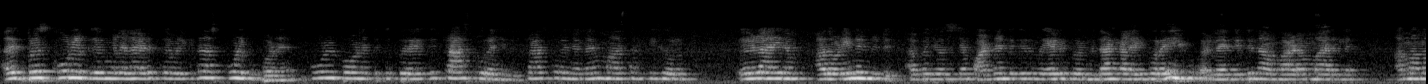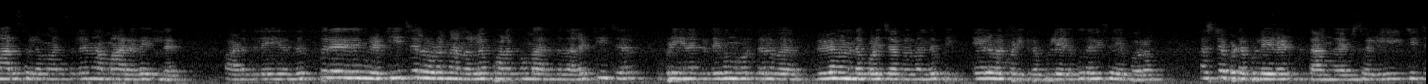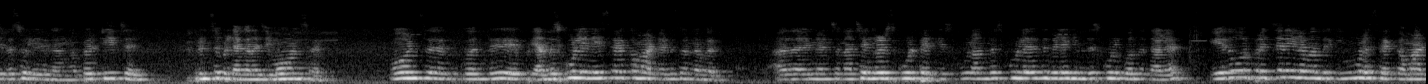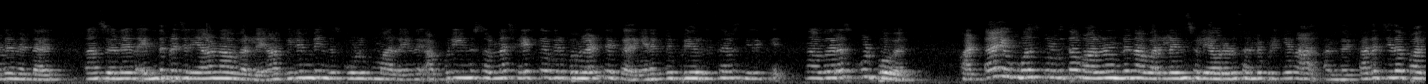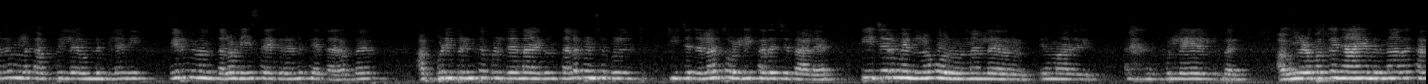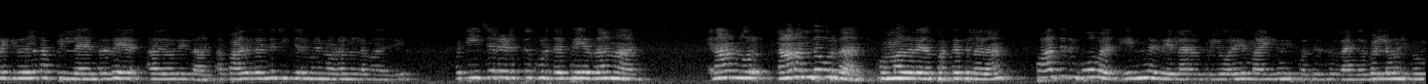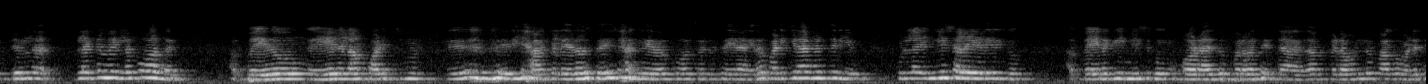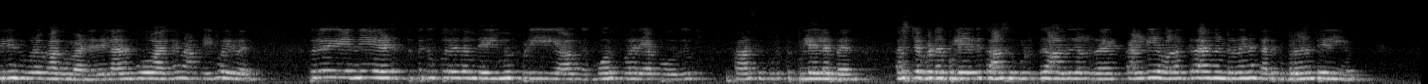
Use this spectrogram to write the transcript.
அதுக்கப்புறம் ஸ்கூலுக்கு இவங்களெல்லாம் எடுக்க வரைக்கும் நான் ஸ்கூலுக்கு போனேன். ஸ்கூல் போனதுக்கு பிறகு கிளாஸ் குறைஞ்சது. கிளாஸ் குறைஞ்சோடனே மாதம் ஃபீஸ் ஒரு ஏழாயிரம் அதோடய நின்றுட்டு. அப்போ யோசிச்சேன் பன்னெண்டுக்கு இருந்து ஏழுக்கு வந்துட்டாங்க கலை குறையும். நான் பாடம் மாறல. அம்மா மாற சொல்ல மாற சொல்ல நான் மாறவே இல்லை. பாடத்திலே இருந்து பிறகு எங்க டீச்சரோட நான் நல்ல பழக்கமா இருந்ததால டீச்சர் இப்படி எனக்கு இவங்க ஒருத்தர் விவேகானந்த விவேகானந்தா கொலிச்சாக்கள் வந்து இப்படி ஏழவல் படிக்கிற பிள்ளைகளுக்கு உதவி செய்ய போறோம். கஷ்டப்பட்ட பிள்ளைகளை எடுத்துட்டாங்கன்னு சொல்லி டீச்சரை சொல்லியிருக்காங்க. இப்போ டீச்சர் பிரின்சிபல் கதாச்சி மோகன் சார் மோகன் சார் வந்து இப்படி அந்த ஸ்கூல்ல நீ சேர்க்க மாட்டேன்னு சொன்னவர். அது என்னன்னு சொன்னா செங்கல் ஸ்கூல் பெரிய ஸ்கூல் அந்த ஸ்கூல்ல இருந்து விலகி இந்த ஸ்கூலுக்கு வந்ததால ஏதோ ஒரு பிரச்சனையில வந்திருக்கீங்க உங்களை சேர்க்க மாட்டேன்னுட்டார் நான் சொன்னேன் எந்த பிரச்சனையாலும் நான் வரல. நான் விரும்பி இந்த ஸ்கூலுக்கு மாறேன் அப்படின்னு சொன்னா சேர்க்க விருப்பம் இல்லாட்டி சேர்க்காது எனக்கு இப்படி ஒரு ரிசர்ச் இருக்கு. நான் வேற ஸ்கூல் போவேன். கட்டாயம் உங்க ஸ்கூலுக்கு தான் வரணும்னு நான் வரலன்னு சொல்லி அவரோட சண்டை பிடிக்க நான் அந்த கதைச்சிதான் பார்த்து உங்களை தப்பு இல்லை ஒன்றும் இல்லை. நீ விரும்பி வந்தாலும் நீ சேர்க்கிறேன்னு சேர்த்தாரு. அப்போ அப்படி பிரின்சிபல்கிட்ட நான் இருந்தாலும் பிரின்சிபல் டீச்சர் எல்லாம் சொல்லி கதைச்சதால டீச்சரும் எல்லாம் ஒரு நல்ல ஒரு இது மாதிரி பிள்ளைகள் இருப்பார் அவங்களோட பக்கம் நியாயம் இருந்தால் அதை கதைக்கிறதுல தப்பு இல்லைன்றது அது ஒரு இதுதான் அப்ப அதுல இருந்து டீச்சரும் என்னோட நல்ல மாதிரி இப்ப டீச்சர் எடுத்து கொடுத்த பேர் தான் நான் நான் ஒரு நான் அந்த ஊர் தான் பொம்மாதுரை பக்கத்துல தான் பார்த்துட்டு போவேன் என்ன இது எல்லாரும் இப்படி ஒரே மாதிரி யூனிஃபார்ம் எடுத்துக்கிறாங்க வெள்ளை யூனிஃபார்ம் வெள்ளை பிளாக் அண்ட் ஒயிட்ல போவாங்க அப்ப ஏதோ உங்க ஏழெல்லாம் படிச்சு முடிச்சுட்டு பெரிய ஆட்கள் ஏதோ செய்யறாங்க ஏதோ கோர்ஸ் செய்யறாங்க ஏதோ படிக்கிறாங்கன்னு தெரியும் ஃபுல்லா இங்கிலீஷால எழுதி இருக்கும் அப்ப எனக்கு இங்கிலீஷுக்கும் ஓடாது துப்புரவா செட் ஆகுது அப்ப நான் ஒன்றும் பார்க்க மாட்டேன் திரும்பி கூட பார்க்க மாட்டேன் எல்லாரும் போவாங்க நான் அப்படியே போயிடுவேன் பிறகு என்னை எடுத்ததுக்கு பிறகுதான் தெரியும் இப்படி அவங்க போஸ் வரையா போகுது காசு கொடுத்து பிள்ளைகளை இப்போ கஷ்டப்பட்ட பிள்ளைகளுக்கு காசு கொடுத்து அதுகள கல்வியை வளர்க்குறாங்கன்றது எனக்கு அதுக்கு பிறகுதான் தெரியும்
